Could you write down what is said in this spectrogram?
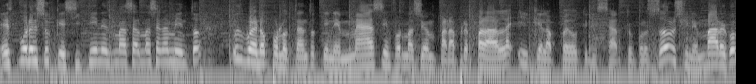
Es por eso que si tienes más almacenamiento, pues bueno, por lo tanto tiene más información para prepararla y que la pueda utilizar tu procesador. Sin embargo,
